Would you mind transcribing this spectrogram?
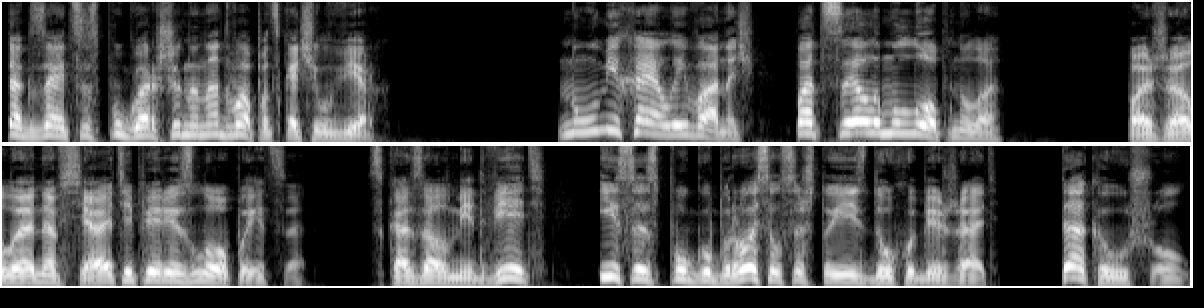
Так заяц испугу аршина на два подскочил вверх. «Ну, Михаил Иванович, по-целому лопнула». «Пожалуй, она вся теперь излопается», — сказал медведь и с испугу бросился, что есть дух убежать. Так и ушел.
